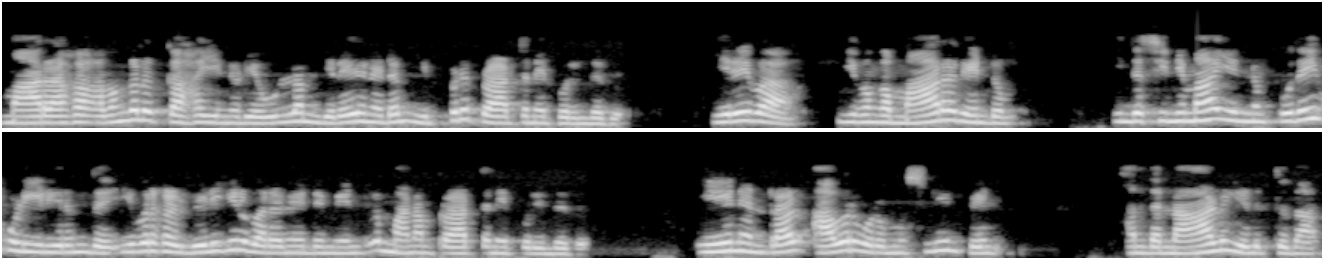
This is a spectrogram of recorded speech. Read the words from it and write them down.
மாறாக அவங்களுக்காக என்னுடைய உள்ளம் இறைவனிடம் இப்படி பிரார்த்தனை புரிந்தது. இறைவா இவங்க மாற வேண்டும். இந்த சினிமா என்னும் புதைகுழியில் இருந்து இவர்கள் வெளியில் வர வேண்டும் என்று மனம் பிரார்த்தனை புரிந்தது. ஏனென்றால் அவர் ஒரு முஸ்லிம் பெண். அந்த நாலு எழுத்துதான்.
